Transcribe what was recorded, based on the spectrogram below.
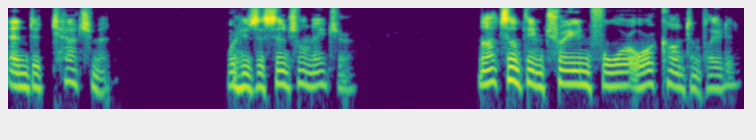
and detachment were his essential nature, not something trained for or contemplated,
